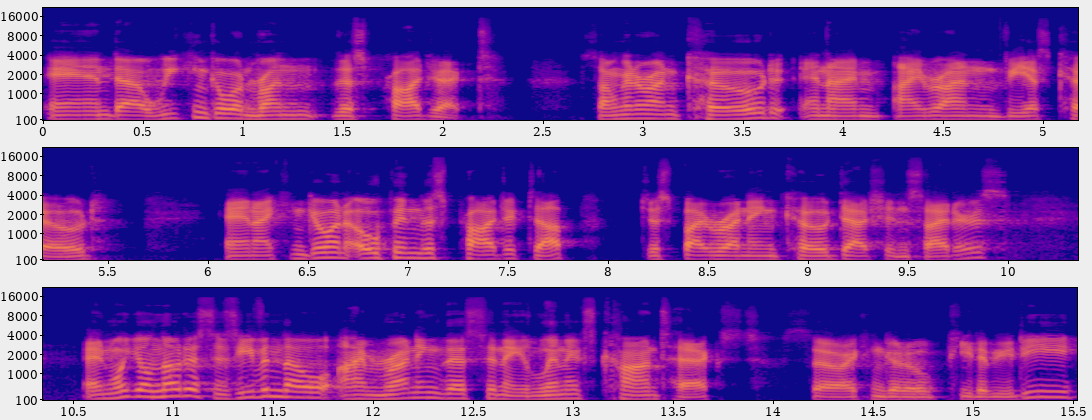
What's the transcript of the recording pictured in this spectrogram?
And uh, we can go and run this project. So I'm going to run code, and I'm, I run VS Code. And I can go and open this project up just by running code-insiders. And what you'll notice is even though I'm running this in a Linux context, so I can go to pwd,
